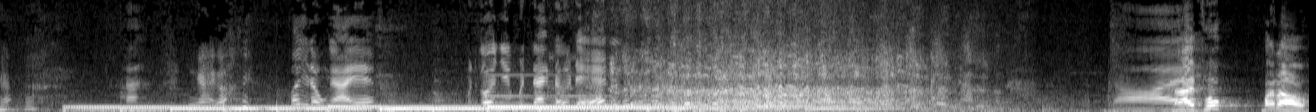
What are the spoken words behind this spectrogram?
Hả? Ngại quá. Có gì đâu ngại em. Mình coi như mình đang đỡ đẻ đi rồi. Hai phút bắt đầu.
